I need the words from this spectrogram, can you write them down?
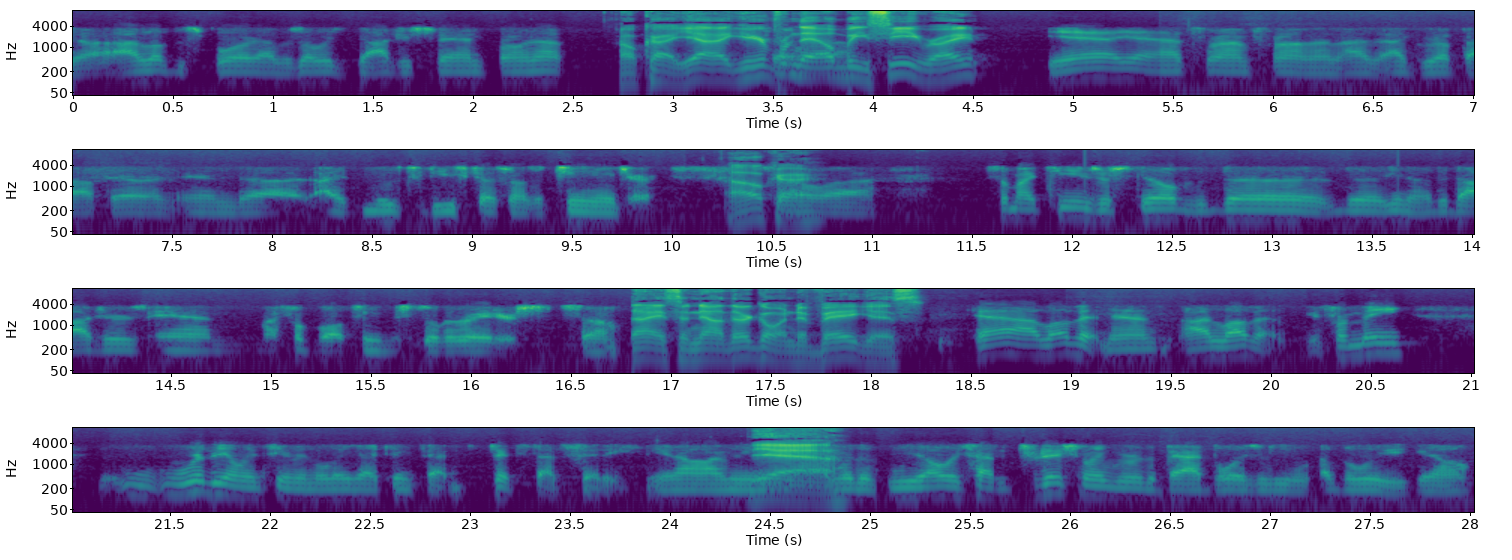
uh, I love the sport. I was always a Dodgers fan growing up. Okay. Yeah. You're from the uh, LBC, right? Yeah, yeah, that's where I'm from. And I, I grew up out there, and, and uh, I moved to the East Coast when I was a teenager. Okay. So, uh, so my teams are still the the you know the Dodgers, and my football team is still the Raiders. So Nice. And now they're going to Vegas. yeah, I love it, man. I love it. For me, we're the only team in the league I think that fits that city. You know, I mean, Yeah. we're the, we always had traditionally we were the bad boys of the, of the league. You know,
